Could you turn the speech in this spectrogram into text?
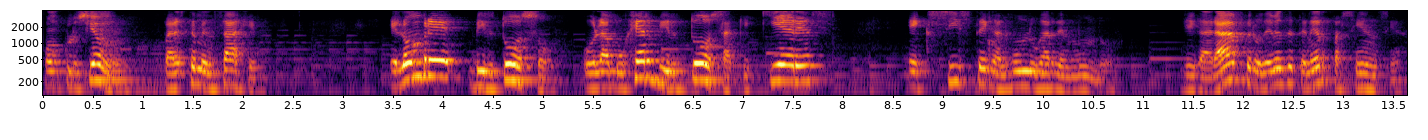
Conclusión para este mensaje. El hombre virtuoso o la mujer virtuosa que quieres existe en algún lugar del mundo. Llegará, pero debes de tener paciencia.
